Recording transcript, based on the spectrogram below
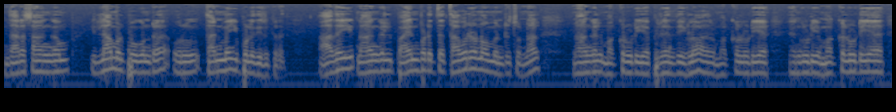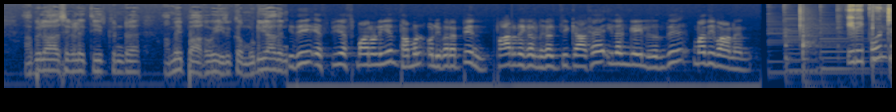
இந்த அரசாங்கம் இல்லாமல் போகின்ற ஒரு தன்மை இப்பொழுது இருக்கிறது. அதை நாங்கள் பயன்படுத்த தவறினோம் என்று சொன்னால் நாங்கள் மக்களுடைய பிரதிநிதிகளோ மக்களுடைய எங்களுடைய மக்களுடைய அபிலாஷைகளை தீர்க்கின்ற அமைப்பாகவே இருக்க முடியாது. இது எஸ்பிஎஸ் வானொலியின் தமிழ் ஒலிபரப்பின் பார்வைகள் நிகழ்ச்சிக்காக இலங்கையிலிருந்து மதிவானன் இதை போன்ற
